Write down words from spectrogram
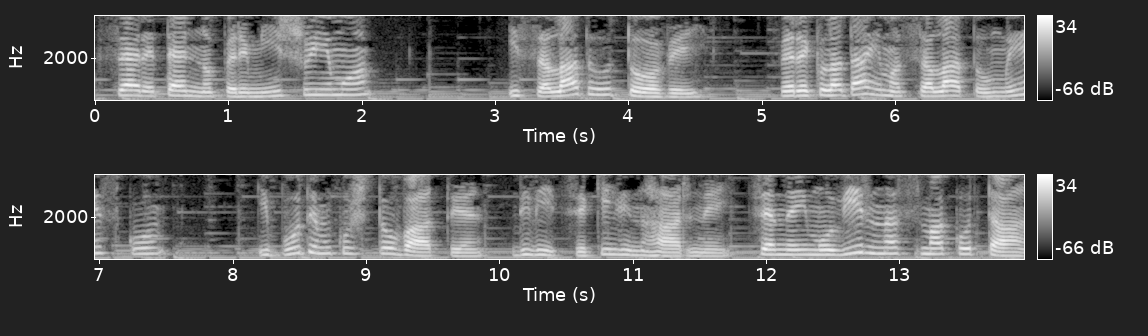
Все ретельно перемішуємо і салат готовий. Перекладаємо салат у миску і будемо куштувати. Дивіться, який він гарний. Це неймовірна смакота.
